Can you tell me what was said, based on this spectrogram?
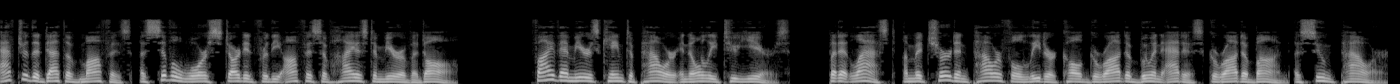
After the death of Mahfuz, a civil war started for the office of highest emir of Adal. Five emirs came to power in only two years. But at last, a matured and powerful leader called Gharad Abu'l Addis assumed power.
